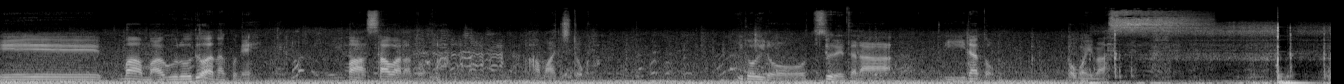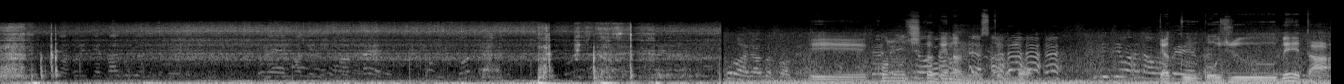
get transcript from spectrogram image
えー、まあマグロではなくねまあサワラとかハマチとかいろいろ釣れたらいいなと思います。えーこの仕掛けなんですけども約50メータ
